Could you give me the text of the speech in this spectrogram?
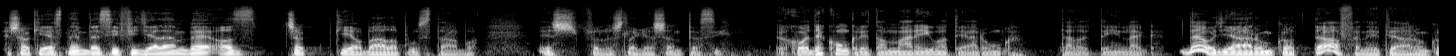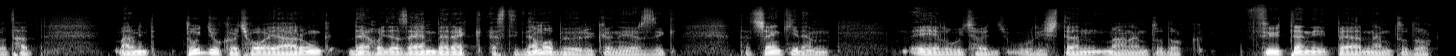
És aki ezt nem veszi figyelembe, az csak kiabál a pusztába, és fölöslegesen teszi. De konkrétan már rég ott járunk. Tehát, hogy tényleg. De hogy járunk ott, de a fenét járunk ott. Hát mármint tudjuk, hogy hol járunk, de hogy az emberek ezt így nem a bőrükön érzik. Tehát senki nem él úgy, hogy úristen, már nem tudok fűteni, per nem tudok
